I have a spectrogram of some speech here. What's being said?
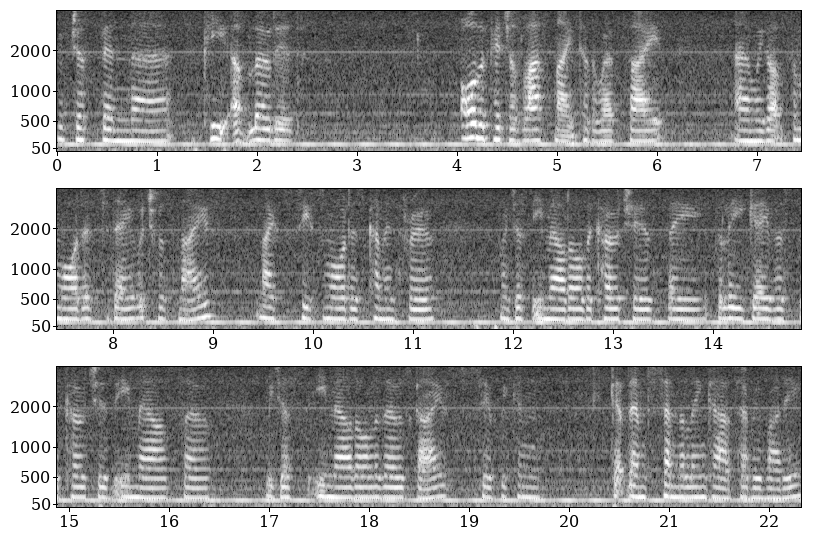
We've just been, uh, Pete uploaded all the pictures last night to the website, and we got some orders today, which was nice. Nice to see some orders coming through. We just emailed all the coaches. They the league gave us the coaches' emails, so we just emailed all of those guys to see if we can get them to send the link out to everybody.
